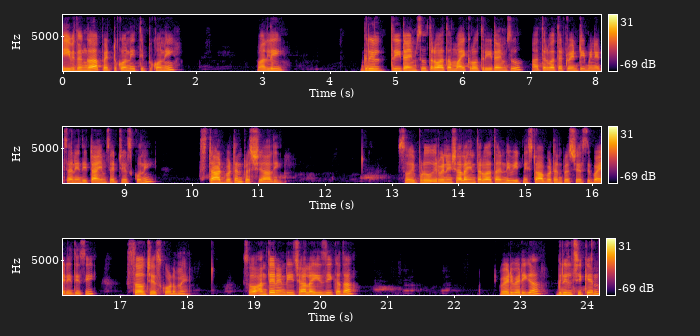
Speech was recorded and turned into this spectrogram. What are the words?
ఈ విధంగా పెట్టుకొని తిప్పుకొని మళ్ళీ గ్రిల్ త్రీ టైమ్స్ తర్వాత మైక్రో త్రీ టైమ్స్ ఆ తర్వాత ట్వంటీ మినిట్స్ అనేది టైం సెట్ చేసుకొని స్టార్ట్ బటన్ ప్రెస్ చేయాలి. సో ఇప్పుడు ఇరవై నిమిషాలు అయిన తర్వాత అండి వీటిని స్టాప్ బటన్ ప్రెస్ చేసి బయటికి తీసి సర్వ్ చేసుకోవడమే. సో అంతేనండి చాలా ఈజీ కదా? వేడివేడిగా గ్రిల్ చికెన్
